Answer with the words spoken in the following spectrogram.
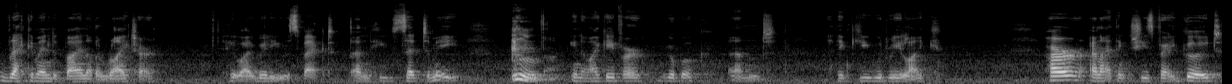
recommended by another writer who I really respect. And he said to me, you know, I gave her your book, and I think you would really like her, and I think she's very good.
